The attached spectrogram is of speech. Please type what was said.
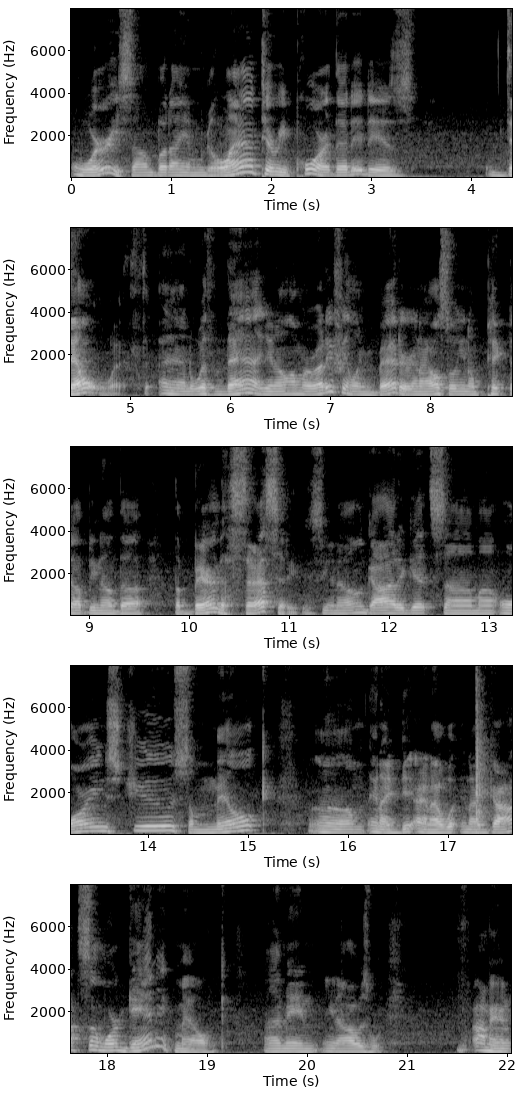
worrisome. But I am glad to report that it is dealt with, and with that, you know, I'm already feeling better. And I also, you know, picked up, you know, the the bare necessities. You know, got to get some uh, orange juice, some milk. Um, and I did, and I and I got some organic milk. I mean, you know, I was, I mean,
